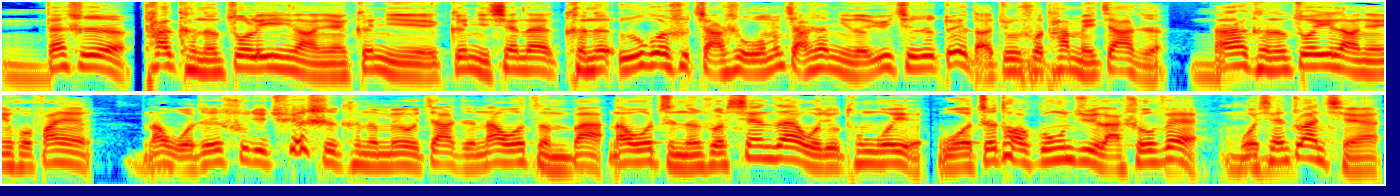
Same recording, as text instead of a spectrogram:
嗯但是他可能做了一两年，跟你跟你现在可能，如果说假设我们假设你的预期是对的，就是说它没价值，嗯那他可能做一两年以后发现，那我这些数据确实可能没有价值，那我怎么办？那我只能说现在我就通过我这套工具来收费，嗯我先赚钱。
